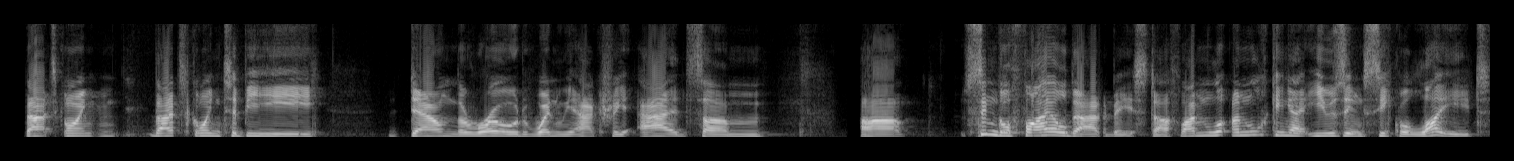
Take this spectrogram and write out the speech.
that's going that's going to be down the road when we actually add some uh, single file database stuff. I'm lo- I'm looking at using SQLite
